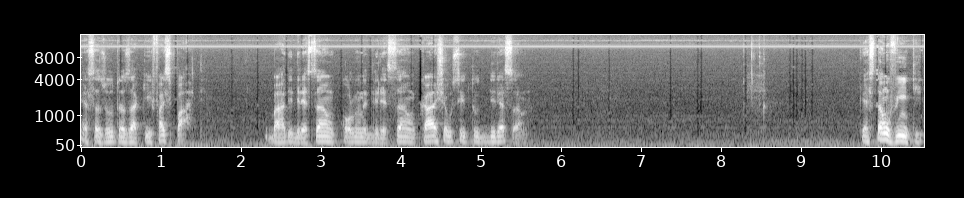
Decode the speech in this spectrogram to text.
Essas outras aqui faz parte barra de direção, coluna de direção, caixa ou setor de direção. Questão 20.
